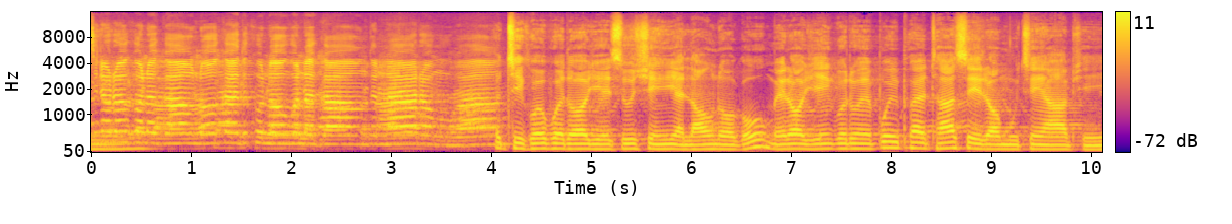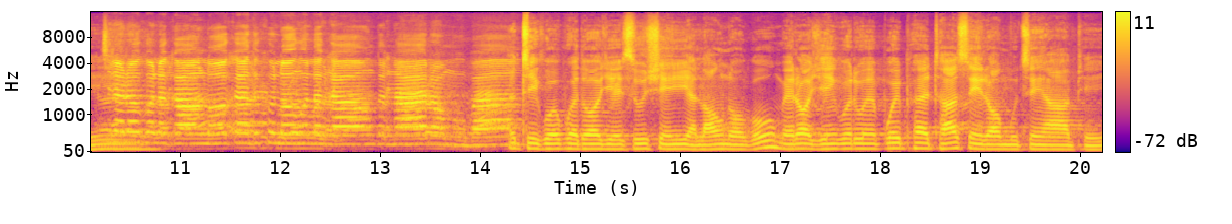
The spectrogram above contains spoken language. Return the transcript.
ကျွန်တော်တို့ကို၎င်းလောကတစ်ခုလုံးကို၎င်းသနာတော်မူပါခြေခွဲဖွဲ့သောယေရှုရှင်ရဲ့လောင်းတော်ကိုမေတော်ရင်ခွင်တွင်ပွေဖက်ထားစေတော်မူခြင်းအပြင်ကျွန်တော်တို့ကို၎င်းလောကတစ်ခုလုံးကို၎င်းသနာတော်မူပါခြေခွဲဖွဲ့သောယေရှုရှင်ရဲ့လောင်းတော်ကိုမေတော်ရင်ခွင်တွင်ပွေဖက်ထားစေတော်မူခြင်းအပြင်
